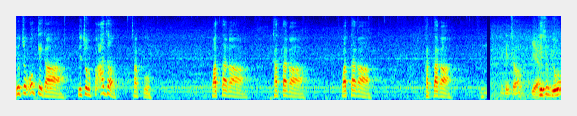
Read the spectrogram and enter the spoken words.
이쪽 어깨가 이쪽으로 빠져 자꾸 왔다가 갔다가 왔다가 갔다가 알겠죠? 계속 요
